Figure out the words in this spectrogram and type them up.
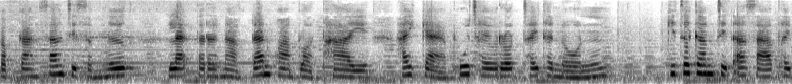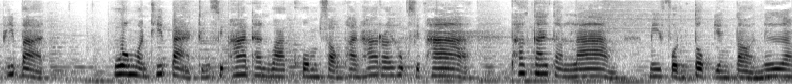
กับการสร้างจิตสำนึก และตระหนักด้านความปลอดภัย ให้แก่ผู้ใช้รถใช้ถนน กิจกรรมจิตอาสาภัยพิบัติ ห่วงวันที่ 8 ถึง 15 ธันวาคม 2565 ภาคใต้ตอนล่าง มีฝนตกอย่างต่อเนื่อง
